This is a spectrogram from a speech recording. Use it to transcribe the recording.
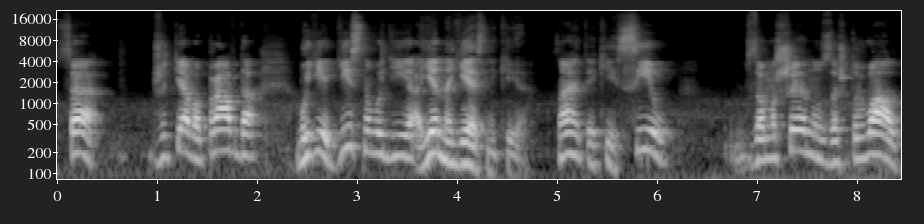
Це життєва правда, бо є дійсно водії, а є наєзники. Знаєте, які сів за машину, за штурвал,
